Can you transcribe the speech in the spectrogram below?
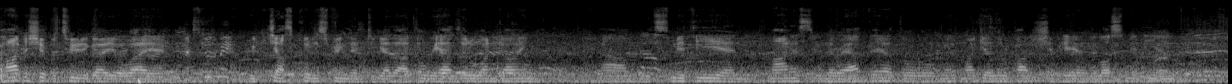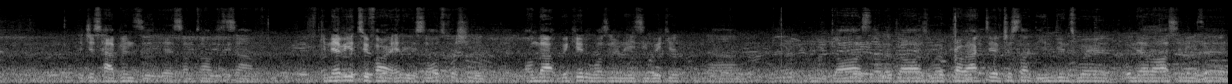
a partnership of two to go your way, and we just couldn't string them together. I thought we had a little one going um, with Smithy and Marnus when they were out there. I thought we might get a little partnership here, and we lost Smithy, and it just happens. That, yeah, sometimes it's um, you can never get too far ahead of yourself, especially on that wicket. It wasn't an easy wicket. The guys, a lot of guys were proactive, just like the Indians were in their last innings there,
